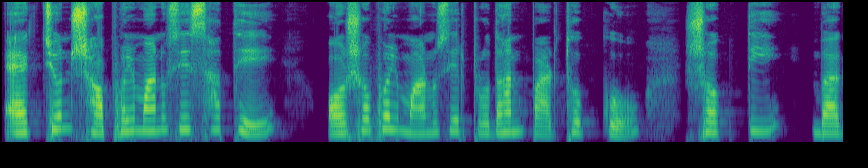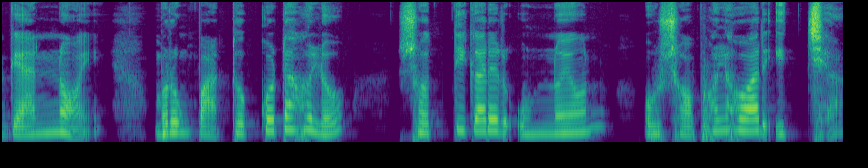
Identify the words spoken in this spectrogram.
একজন সফল মানুষের সাথে অসফল মানুষের প্রধান পার্থক্য শক্তি বা জ্ঞান নয়, বরং পার্থক্যটা হলো সত্যিকারের উন্নয়ন ও সফল হওয়ার ইচ্ছা।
